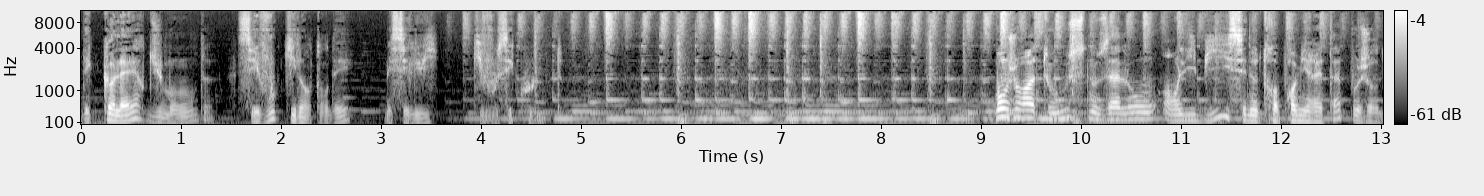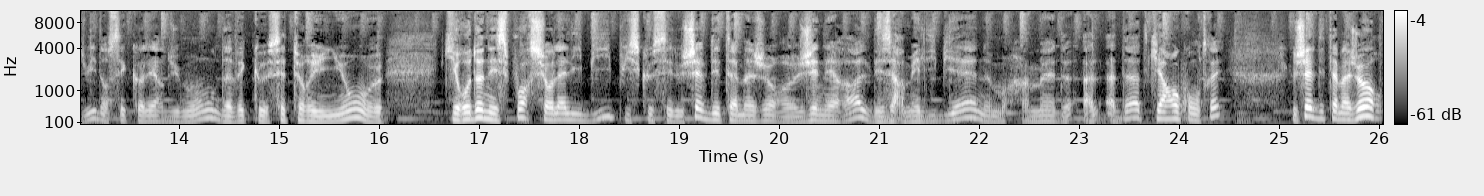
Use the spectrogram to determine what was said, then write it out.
des colères du monde, c'est vous qui l'entendez, mais c'est lui qui vous écoute. Bonjour à tous, nous allons en Libye, c'est notre première étape aujourd'hui dans ces colères du monde avec euh, cette réunion euh, qui redonne espoir sur la Libye puisque c'est le chef d'état-major euh, général des armées libyennes, Mohamed Al-Haddad, qui a rencontré le chef d'état-major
